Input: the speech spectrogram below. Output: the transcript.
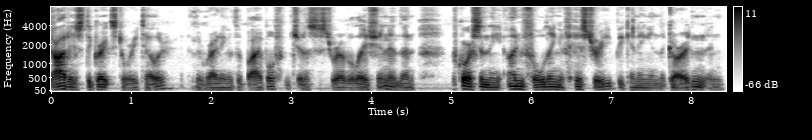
God is the great storyteller in the writing of the Bible from Genesis to Revelation, and then, of course, in the unfolding of history, beginning in the garden and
